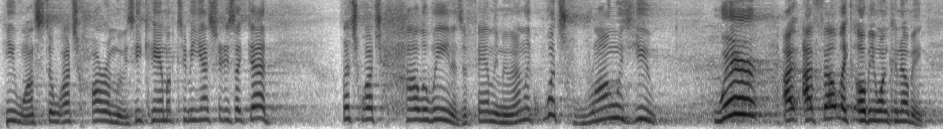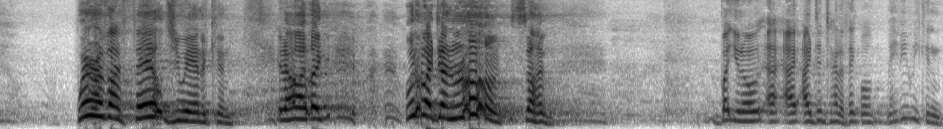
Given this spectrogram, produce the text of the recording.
He wants to watch horror movies. He came up to me yesterday. He's like, Dad, let's watch Halloween as a family movie. I'm like, what's wrong with you? Where? I, I felt like Obi Wan Kenobi. Where have I failed you, Anakin? You know, I'm like, what have I done wrong, son? But you know, I, I did kind of think, well, maybe we can,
